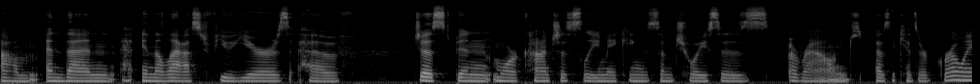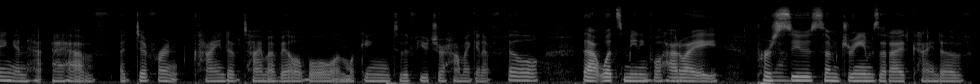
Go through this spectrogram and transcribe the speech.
um, and then in the last few years have just been more consciously making some choices around as the kids are growing, and ha- I have a different kind of time available, and looking to the future. How am I going to fill that? What's meaningful? How do I pursue some dreams that I'd kind of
